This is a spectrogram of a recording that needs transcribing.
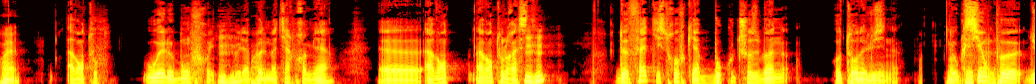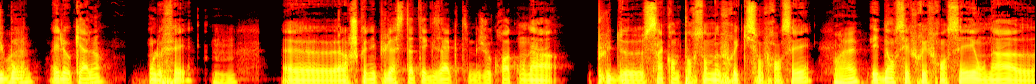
Ouais. Avant tout. Où est le bon fruit? Mhm, Où est la ouais. bonne matière première? Euh, Avant avant tout le reste. Mhm. De fait, il se trouve qu'il y a beaucoup de choses bonnes autour de l'usine. Donc, Donc, si on peut du bon Ouais. et local, on le fait. Mhm. Euh, alors je connais plus la stat exacte, mais je crois qu'on a plus de 50% de nos fruits qui sont français. Ouais. Et dans ces fruits français, on a, euh,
